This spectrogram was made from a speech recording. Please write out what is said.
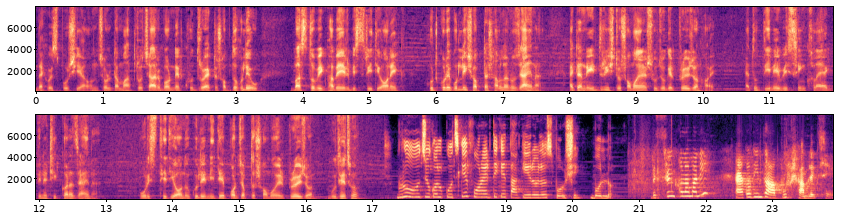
দেখো স্পর্শিয়া অঞ্চলটা মাত্র চার বর্ণের ক্ষুদ্র একটা শব্দ হলেও বাস্তবিকভাবে এর বিস্তৃতি অনেক। হুট করে বললেই সবটা সামলানো যায় না। একটা নির্দিষ্ট সময় আর সুযোগের প্রয়োজন হয়। এত দিনের বিশৃঙ্খলা একদিনে ঠিক করা যায় না। পরিস্থিতি অনুকূলে নিতে পর্যাপ্ত সময়ের প্রয়োজন বুঝেছ? ভ্রু যুগল কুচকে ফোনের দিকে তাকিয়ে রইল স্পর্শী বলল বিশৃঙ্খলা মানে? এতদিন তো আব্বু সামলেছে।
